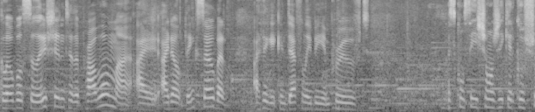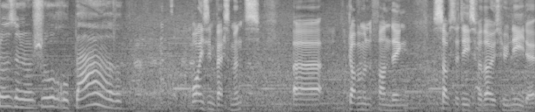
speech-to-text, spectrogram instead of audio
global solution to the problem? I, I, I don't think so, but I think it can definitely be improved. Est-ce qu'on sait échanger quelque chose de nos jours ou pas Wise investments, uh, government funding, subsidies for those who need it.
